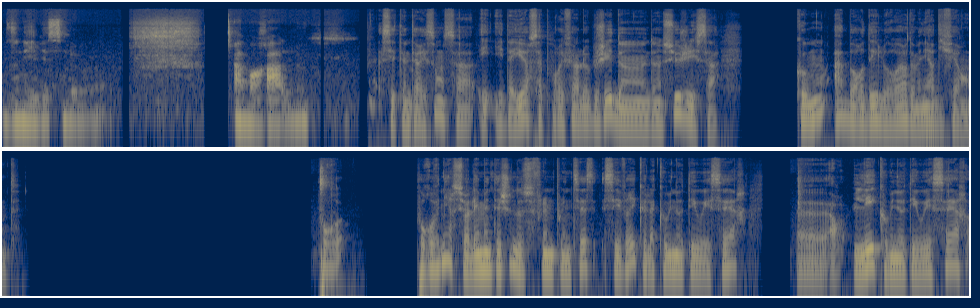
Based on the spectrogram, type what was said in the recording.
du nihilisme amoral. C'est intéressant ça. Et, d'ailleurs, ça pourrait faire l'objet d'un sujet, ça. Comment aborder l'horreur de manière différente? Pour, pour revenir sur Lamentation de Flame Princess, c'est vrai que la communauté OSR, euh, alors les communautés OSR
